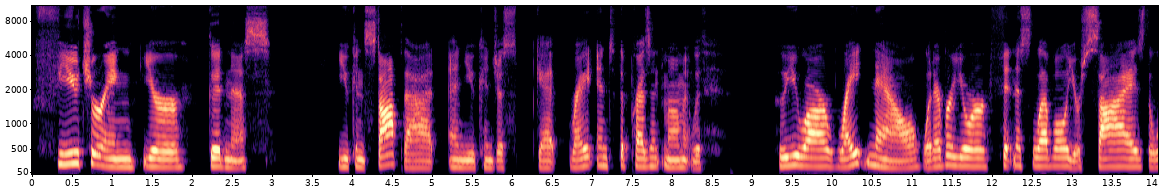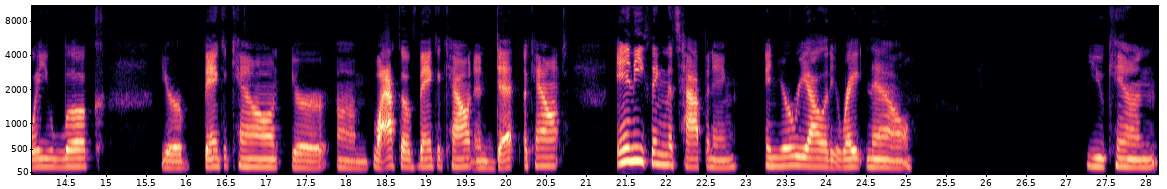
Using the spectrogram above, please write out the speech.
futuring your goodness you can stop that and you can just get right into the present moment with who you are right now whatever your fitness level your size the way you look your bank account your um, lack of bank account and debt account anything that's happening in your reality right now, you can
